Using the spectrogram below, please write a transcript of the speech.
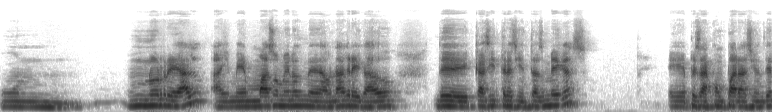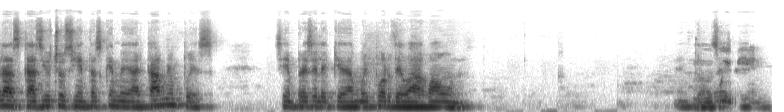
un, uno real, ahí me, más o menos me da un agregado de casi 300 megas eh, pues a comparación de las casi 800 que me da el camión, pues siempre se le queda muy por debajo aún. Entonces, muy bien.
